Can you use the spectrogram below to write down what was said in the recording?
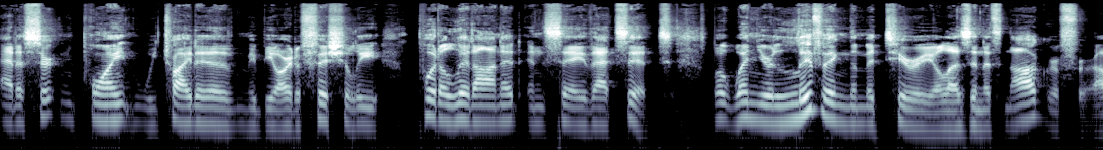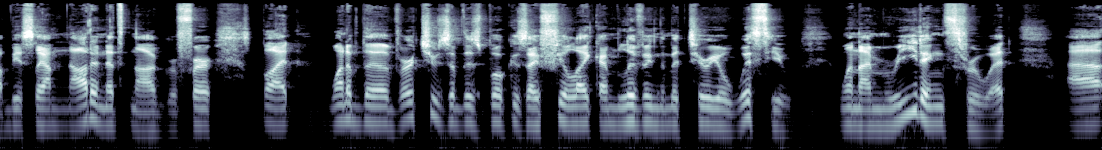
at a certain point, we try to maybe artificially put a lid on it and say that's it. But when you're living the material as an ethnographer, obviously, I'm not an ethnographer, but one of the virtues of this book is I feel like I'm living the material with you when I'm reading through it. Uh,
